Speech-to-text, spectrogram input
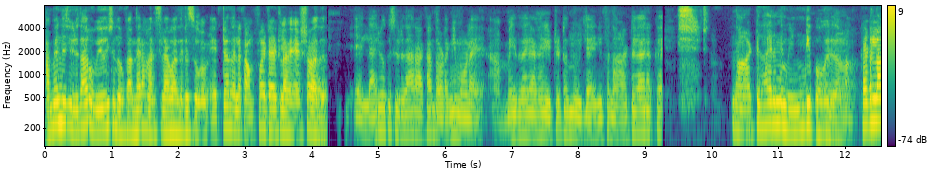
അമ്മ ഒന്ന് ചുരിദാർ ഉപയോഗിച്ച് നോക്കുക അന്നേരം മനസ്സിലാവും അതിന്റെ സുഖം. ഏറ്റവും നല്ല കംഫർട്ട് ആയിട്ടുള്ള വേഷം അത്. എല്ലാരും ഒക്കെ ചുരിദാറാക്കാൻ തുടങ്ങി മോളെ. അമ്മ ഇതുവരെ അങ്ങനെ ഇട്ടിട്ടൊന്നും ഇല്ല. ഇനിയിപ്പോ നാട്ടുകാരൊക്കെ നാട്ടുകാരൊന്നും മിണ്ടി പോകരുത് അമ്മ. കേട്ടല്ലോ?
